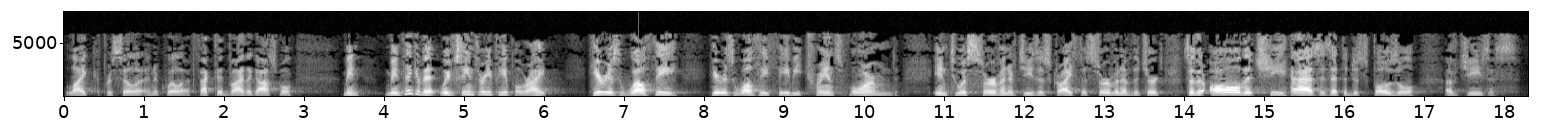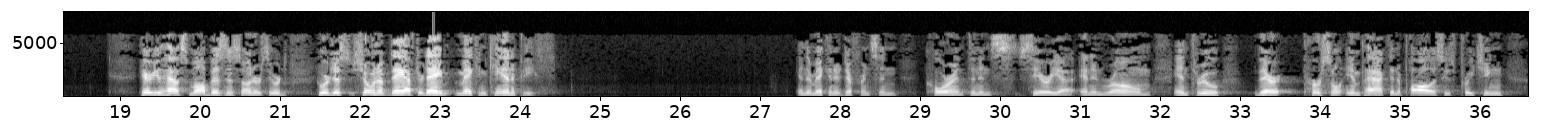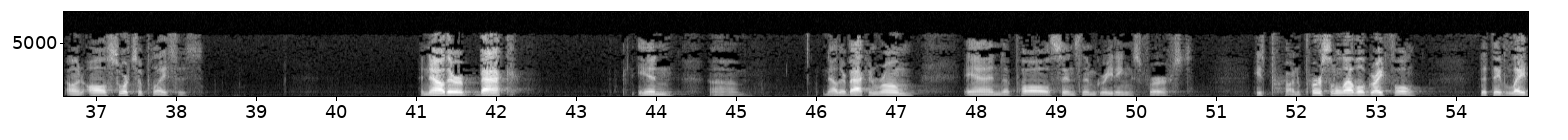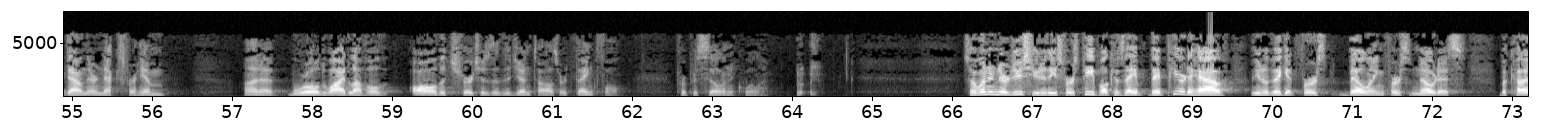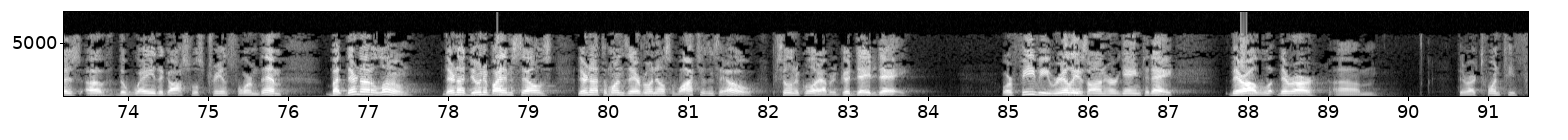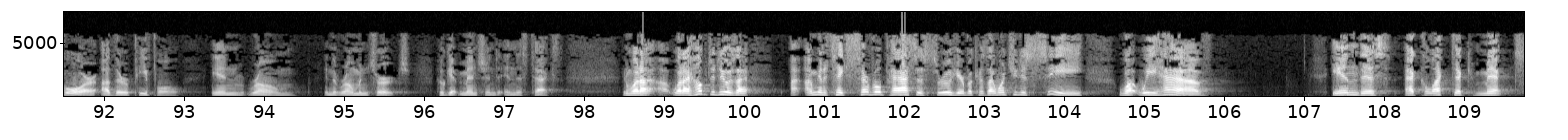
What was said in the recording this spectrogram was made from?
like Priscilla and Aquila, affected by the gospel. I mean, I mean, think of it. We've seen three people, right? Here is wealthy, here is wealthy Phoebe transformed into a servant of Jesus Christ, a servant of the church, so that all that she has is at the disposal of Jesus. Here you have small business owners who are, who are just showing up day after day making canopies. And they're making a difference in Corinth and in Syria and in Rome and through their personal impact in Apollos who's preaching on all sorts of places. And now they're back in um, now they're back in Rome and uh, Paul sends them greetings first. He's on a personal level grateful that they've laid down their necks for him. On a worldwide level, all the churches of the Gentiles are thankful for Priscilla and Aquila. so I want to introduce you to these first people because they, they appear to have, you know, they get first billing, first notice because of the way the gospel's transformed them. But they're not alone. They're not doing it by themselves. They're not the ones that everyone else watches and say, oh, Priscilla and Aquila are having a good day today. Or Phoebe really is on her game today. There are, there are, um, there are 24 other people in Rome, in the Roman church, who get mentioned in this text. And what I, what I hope to do is I, I'm going to take several passes through here because I want you to see what we have in this eclectic mix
